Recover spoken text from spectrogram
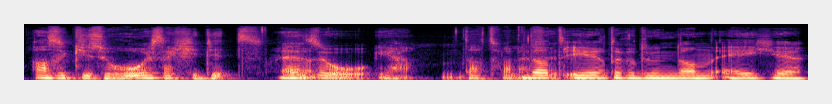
Als ik je zo hoor, zeg je dit. Ja. Hè? Zo, ja, dat wel dat eerder doen dan eigen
